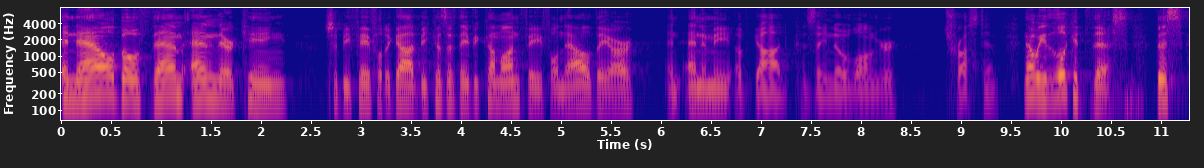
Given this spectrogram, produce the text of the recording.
And now both them and their king should be faithful to God because if they become unfaithful, now they are an enemy of God because they no longer trust him. Now we look at this, this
